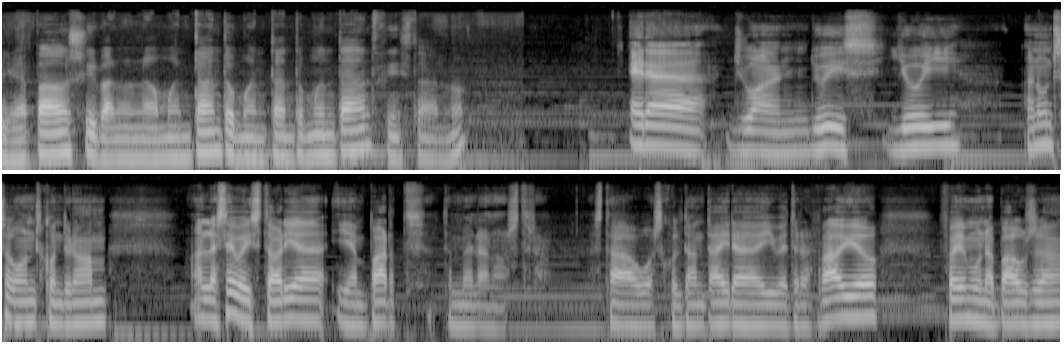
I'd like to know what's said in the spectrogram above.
primer pas i van anar augmentant, augmentant, augmentant, fins tant, no? Era Joan Lluís Llull. En uns segons continuam en la seva història i en part també la nostra. Estàveu escoltant Aire i Vetres Ràdio. Fem una pausa,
